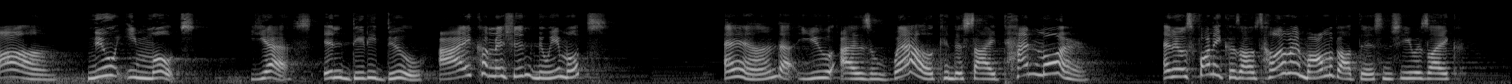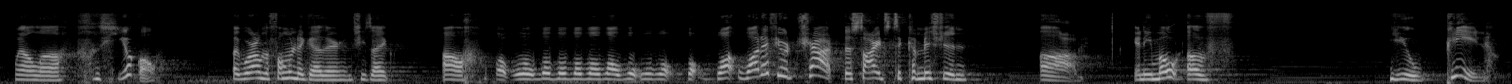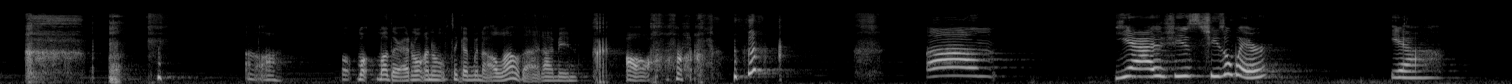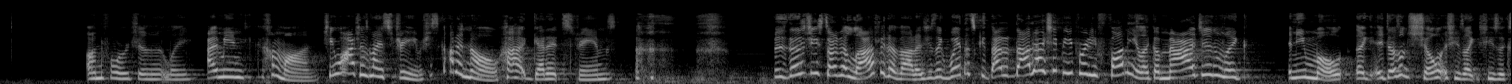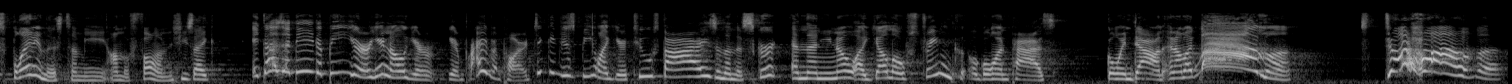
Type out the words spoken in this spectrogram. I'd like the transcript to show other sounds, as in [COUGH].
Um, new emotes. Yes, indeedy do. I commissioned new emotes. And you as well can decide 10 more. And it was funny because I was telling my mom about this and she was like, well, uh, you. Like, we're on the phone together and she's like, oh, what, what, what, what, what if your chat decides to commission, um, an emote of you peeing? [LAUGHS] uh, mother, I don't, I don't think I'm gonna allow that. I mean, [LAUGHS] oh. [LAUGHS] um, yeah, she's she's aware. Yeah. Unfortunately. I mean, come on. She watches my stream. She's gotta know. Get it, streams. but then she started laughing about it. She's like, wait, that's that that'd actually be pretty funny. Like imagine like an emote. Like it doesn't show it. She's like she's explaining this to me on the phone. She's like, it doesn't need to be your, you know, your your private parts. It could just be like your two thighs and then the skirt and then you know a yellow string going past, going down. And I'm like, mom, stop!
